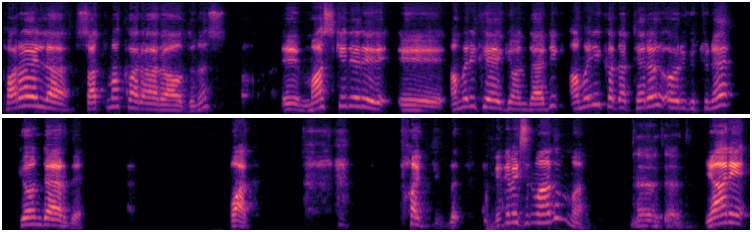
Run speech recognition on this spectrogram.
parayla satma kararı aldınız e, maskeleri e, Amerika'ya gönderdik. Amerika'da terör örgütüne gönderdi. Bak. Bak ne demek istediğimi anladın mı? Evet evet. Yani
